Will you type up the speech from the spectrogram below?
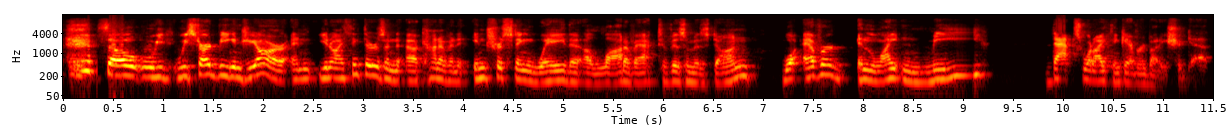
so we we started Vegan GR, and you know I think there's an, a kind of an interesting way that a lot of activism is done. Whatever enlightened me, that's what I think everybody should get.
